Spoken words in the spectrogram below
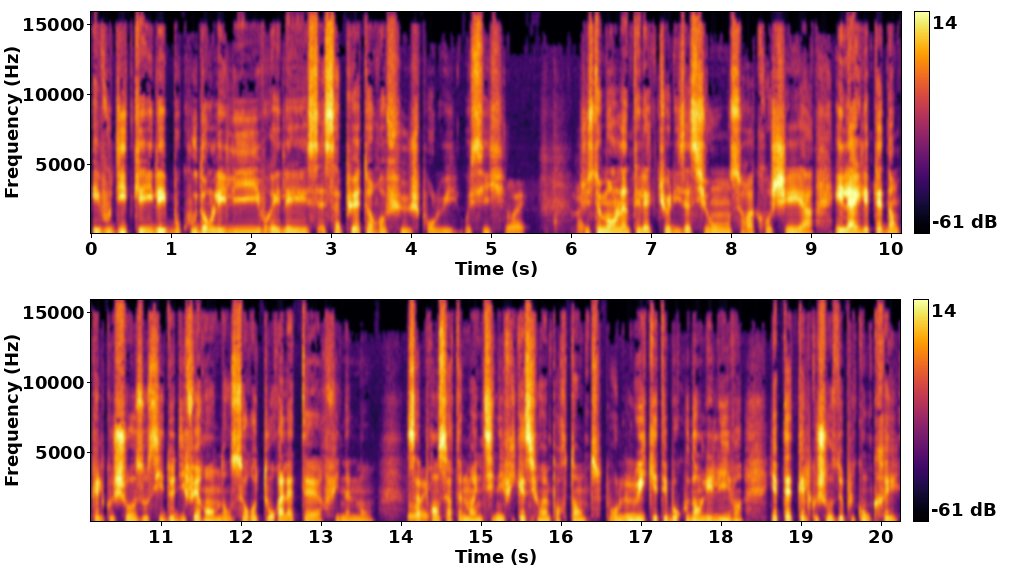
et vous dites qu'il est beaucoup dans les livres et les, ça a pu être un refuge pour lui aussi. Ouais. Justement l'intellectualisation, se raccrocher à. Et là, il est peut-être dans quelque chose aussi de différent, dans ce retour à la terre finalement. Ça prend certainement une signification importante pour lui qui était beaucoup dans les livres. Il y a peut-être quelque chose de plus concret,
